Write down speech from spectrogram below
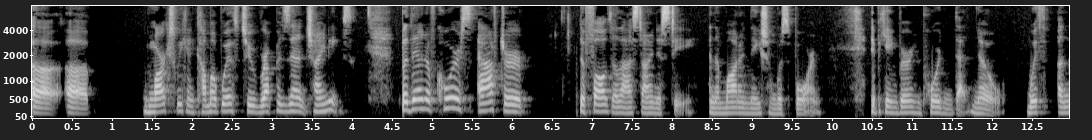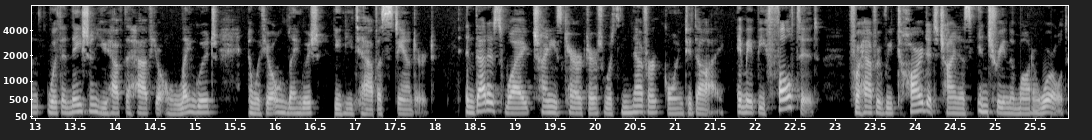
uh, uh, marks we can come up with to represent Chinese. But then, of course, after the fall of the last dynasty and the modern nation was born, it became very important that no, with a, with a nation, you have to have your own language, and with your own language, you need to have a standard. And that is why Chinese characters was never going to die. It may be faulted for having retarded China's entry in the modern world,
